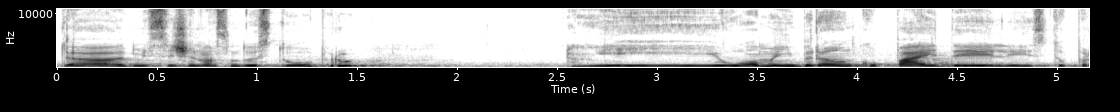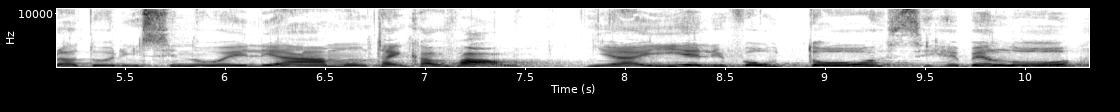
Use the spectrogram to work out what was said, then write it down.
da miscigenação do estupro. E o homem branco, o pai dele, estuprador, ensinou ele a montar em cavalo. E aí ele voltou, se rebelou,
